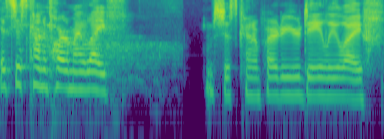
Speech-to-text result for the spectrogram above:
it's just kind of part of my life. It's just kind of part of your daily life.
